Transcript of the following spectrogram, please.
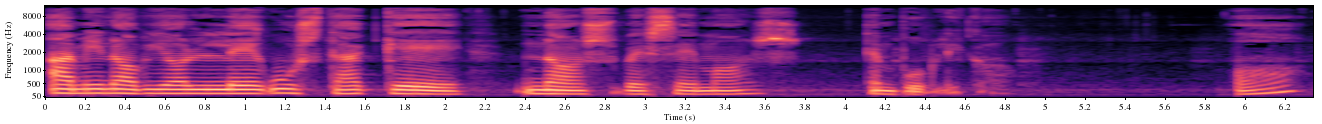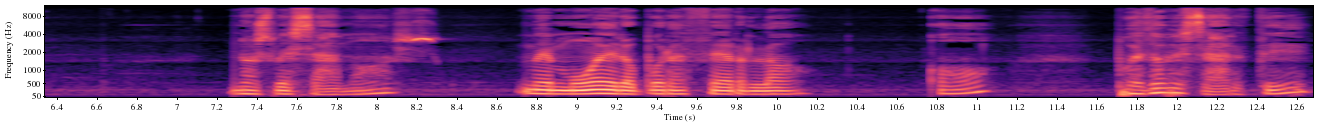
A mi novio le gusta que nos besemos en público. ¿Oh? ¿Nos besamos? Me muero por hacerlo. ¿Oh? ¿Puedo besarte?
